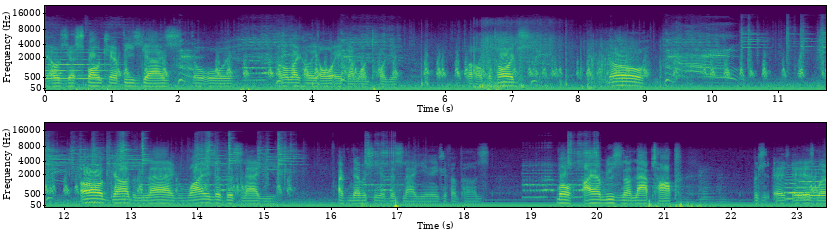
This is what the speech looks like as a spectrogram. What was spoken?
Yeah, let's just spawn camp these guys. Don't worry. I don't like how they all aim that one target. Uh oh, petards! No! Oh god, the lag. Why is it this laggy? I've never seen it this laggy in Age of Empires. Well, I am using a laptop. Which it, it is my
